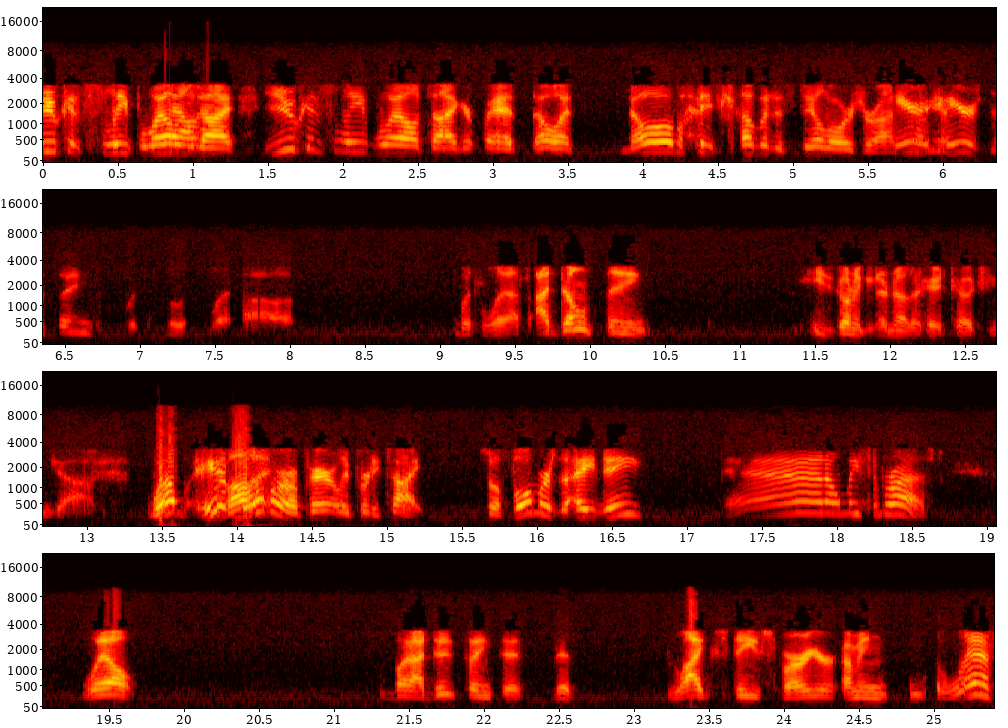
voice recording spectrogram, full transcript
You can sleep well tonight. You can sleep well, Tiger fans, knowing nobody's coming to steal Orgeron. Here, here's the thing with with, uh, with Les. I don't think he's going to get another head coaching job. Well, he and But- Fulmer are apparently pretty tight. So if Fulmer's the AD, eh, don't be surprised. Well, but I do think that that like Steve Spurrier, I mean, Les,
